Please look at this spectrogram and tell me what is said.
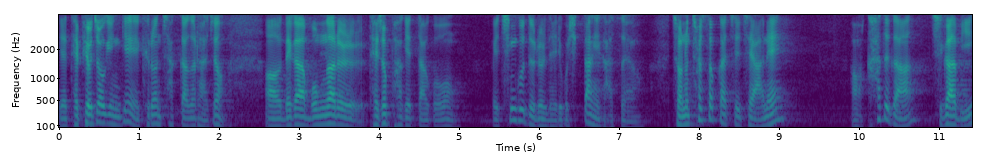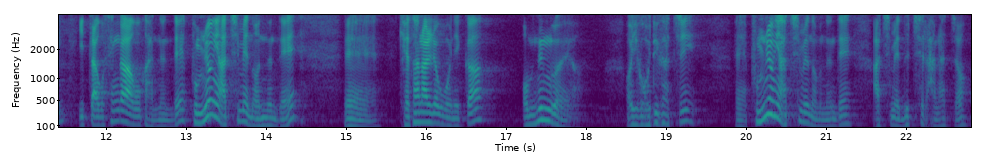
예, 대표적인 게 그런 착각을 하죠. 어, 내가 뭔가를 대접하겠다고 친구들을 데리고 식당에 갔어요. 저는 철석같이 제 안에 어, 카드가 지갑이 있다고 생각하고 갔는데 분명히 아침에 넣었는데 예, 계산하려고 보니까 없는 거예요. 어, 이거 어디 갔지? 예, 분명히 아침에 넣었는데 아침에 넣질 않았죠.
